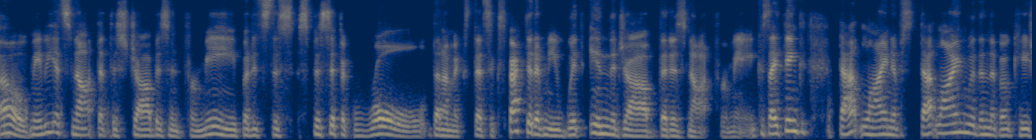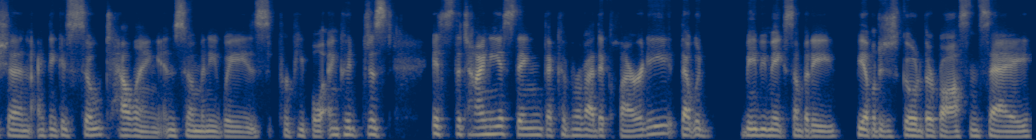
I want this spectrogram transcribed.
oh maybe it's not that this job isn't for me but it's this specific role that i'm ex- that's expected of me within the job that is not for me because i think that line of that line within the vocation i think is so telling in so many ways for people and could just it's the tiniest thing that could provide the clarity that would maybe make somebody be able to just go to their boss and say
